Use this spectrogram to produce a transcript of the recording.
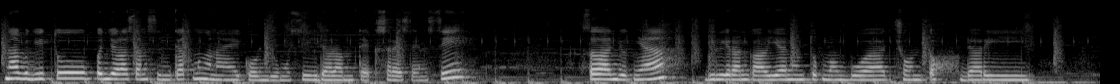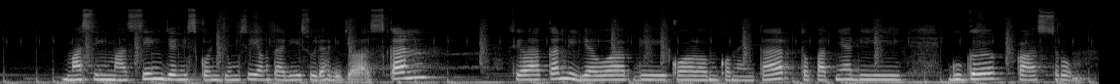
Nah, begitu penjelasan singkat mengenai konjungsi dalam teks resensi. Selanjutnya, giliran kalian untuk membuat contoh dari masing-masing jenis konjungsi yang tadi sudah dijelaskan. Silakan dijawab di kolom komentar, tepatnya di Google Classroom.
